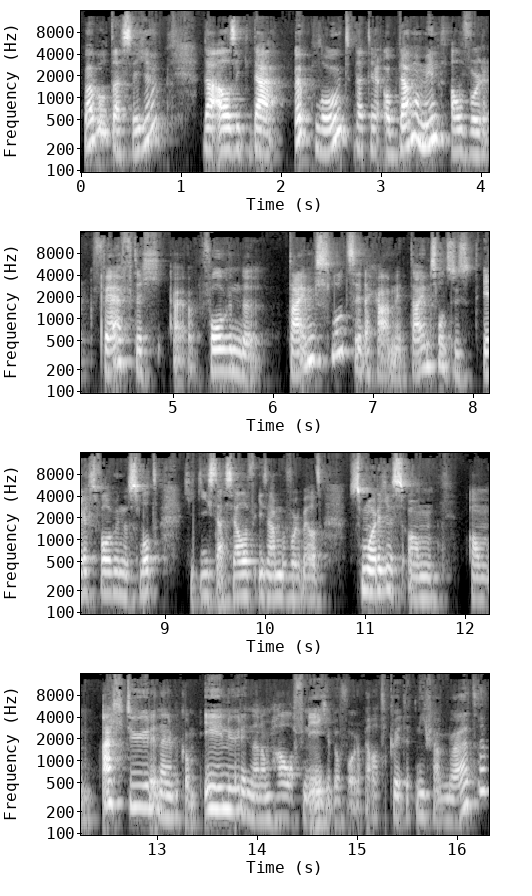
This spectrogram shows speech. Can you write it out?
Wat wil dat zeggen? Dat als ik dat upload, dat er op dat moment al voor 50 uh, eh, volgende timeslots, en dat gaat met timeslots, dus het eerstvolgende slot, je kiest dat zelf, is dan bijvoorbeeld s'morgens om, om 8 uur, en dan heb ik om 1 uur, en dan om half 9 bijvoorbeeld. Ik weet het niet van buiten.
